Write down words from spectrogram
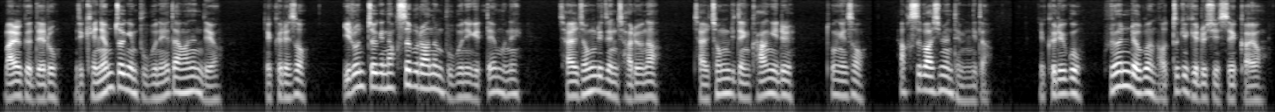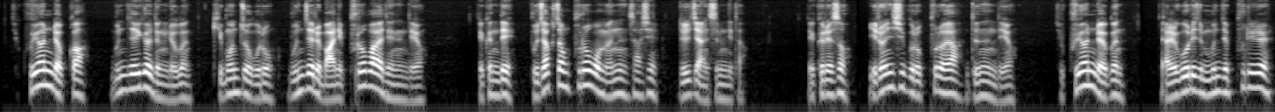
말 그대로 이제 개념적인 부분에 해당하는데요. 네, 그래서 이론적인 학습을 하는 부분이기 때문에 잘 정리된 자료나 잘 정리된 강의를 통해서 학습하시면 됩니다. 네, 그리고 구현력은 어떻게 기를 수 있을까요? 구현력과 문제 해결 능력은 기본적으로 문제를 많이 풀어봐야 되는데요. 네, 근데 무작정 풀어보면은 사실 늘지 않습니다. 네, 그래서 이런 식으로 풀어야 느는데요. 구현력은 알고리즘 문제 풀이를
